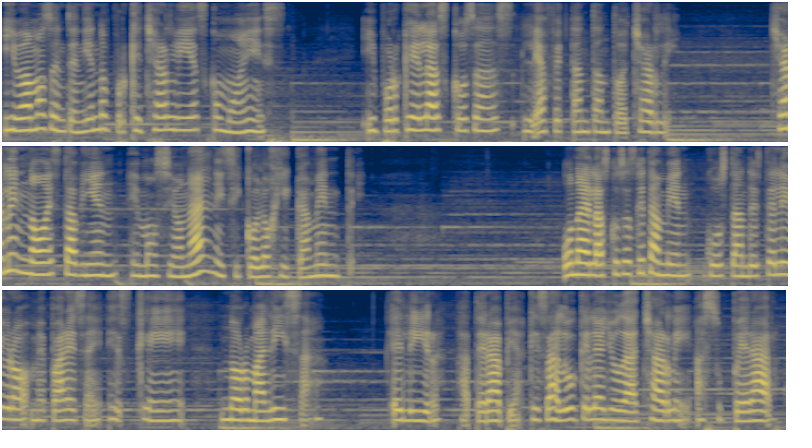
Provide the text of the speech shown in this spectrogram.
y vamos entendiendo por qué Charlie es como es y por qué las cosas le afectan tanto a Charlie. Charlie no está bien emocional ni psicológicamente. Una de las cosas que también gustan de este libro, me parece, es que normaliza el ir a terapia, que es algo que le ayuda a Charlie a superar.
